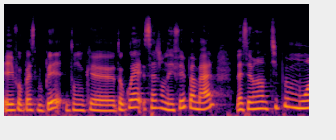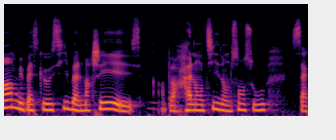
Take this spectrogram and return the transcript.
et il faut pas se louper. Donc euh, donc ouais ça j'en ai fait pas mal. Là c'est vrai un petit peu moins mais parce que aussi bah, le marché est un peu ralenti dans le sens où ça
